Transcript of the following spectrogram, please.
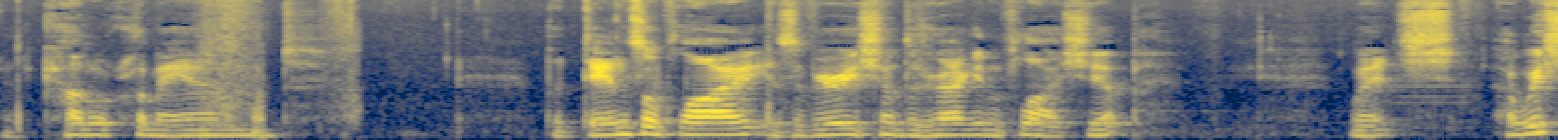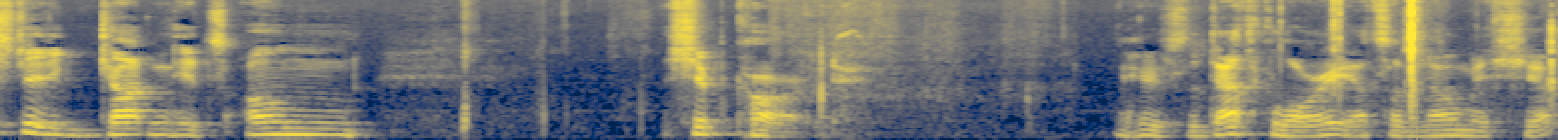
And Cuttle Command. The Damselfly is a variation of the Dragonfly ship which I wish it had gotten its own ship card. Here's the Death Glory, that's a gnomish ship.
